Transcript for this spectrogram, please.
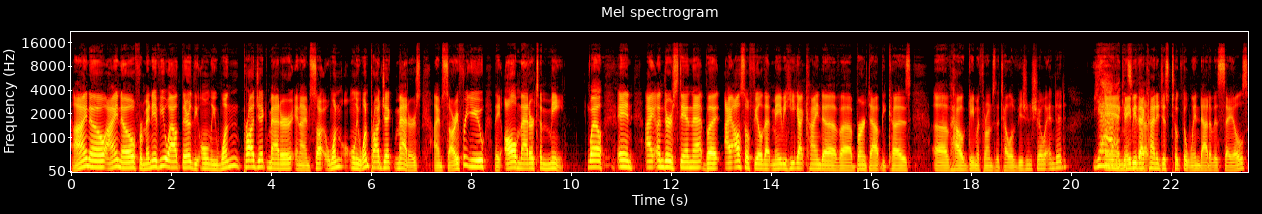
I know, I know, for many of you out there, the only one project matter, and I'm sorry one only one project matters. I'm sorry for you. They all matter to me. Well, and I understand that, but I also feel that maybe he got kind of uh, burnt out because of how Game of Thrones, the television show, ended Yeah, and maybe that, kind of just took the wind out of his sails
